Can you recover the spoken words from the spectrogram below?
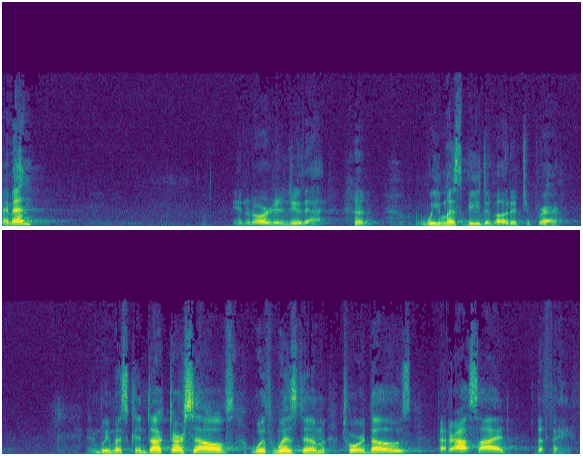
Amen? And in order to do that, we must be devoted to prayer. And we must conduct ourselves with wisdom toward those that are outside the faith.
